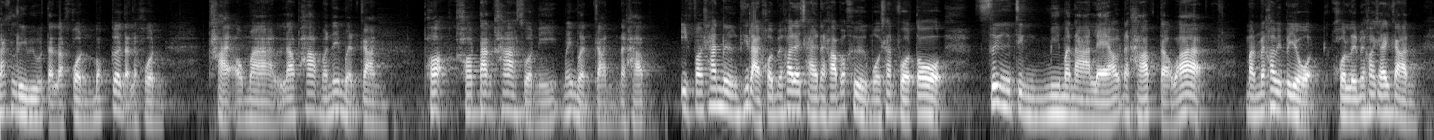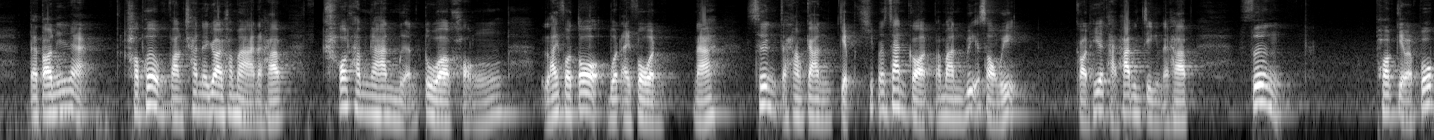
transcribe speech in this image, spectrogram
นักรีวิวแต่ละคนบล็อกเกอร์แต่ละคนถ่ายออกมาแล้วภาพมันไม่เหมือนกัน เพราะเขาตั้งค่าส่วนนี้ไม่เหมือนกันนะครับอีกฟังก์ชันหนึ่งที่หลายคนไม่ค่อยได้ใช้นะครับ ก็คือ motion photo ซึ่งจริงๆมีมานานแล้วนะครับ แต่ว่ามันไม่ค่อยมีประโยชน์ คนเลยไม่ค่อยใช้กัน แต่ตอนนี้เนี่ยเขาเพิ่มฟังก์ชันย่อยเข้ามานะครับเขาทำงานเหมือนตัวของ Live Photo บน iPhone นะซึ่งจะทำการเก็บคลิปสั้นๆก่อนประมาณวิ2วิ ก่อนที่จะถ่ายภาพจริง ๆ นะครับ ซึ่งพอเก็บมาปุ๊บ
